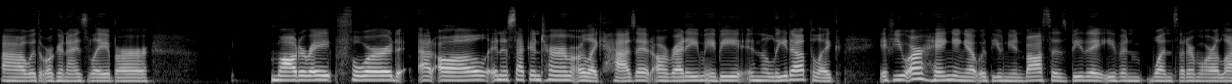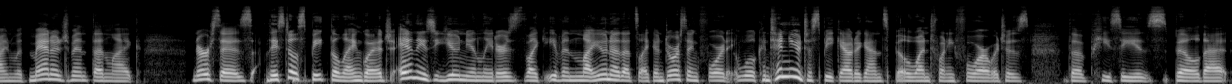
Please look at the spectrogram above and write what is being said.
uh, with organized labor? moderate Ford at all in a second term or like has it already maybe in the lead up like if you are hanging out with union bosses, be they even ones that are more aligned with management than like nurses, they still speak the language. And these union leaders, like even LiUNA, that's like endorsing Ford, will continue to speak out against Bill 124, which is the PC's bill that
